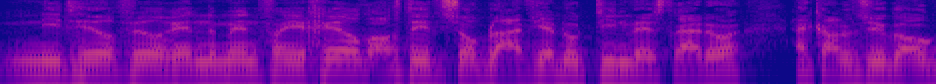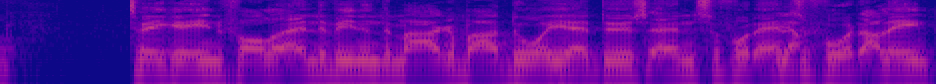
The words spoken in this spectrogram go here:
niet heel veel rendement van je geld als dit zo blijft. Je hebt ook tien wedstrijden hoor. Hij kan natuurlijk ook twee keer invallen en de winnende maken, waardoor je het dus enzovoort enzovoort. Alleen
